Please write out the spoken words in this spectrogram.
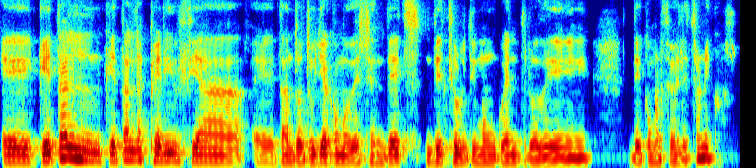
Eh, ¿qué, tal, ¿Qué tal la experiencia, eh, tanto tuya como de Sendex, de este último encuentro de, de comercios electrónicos?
